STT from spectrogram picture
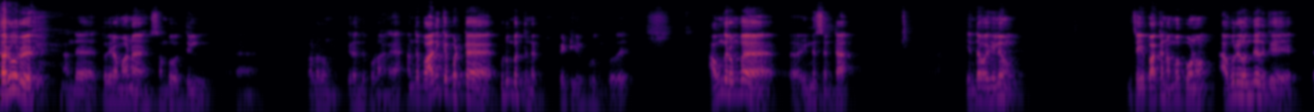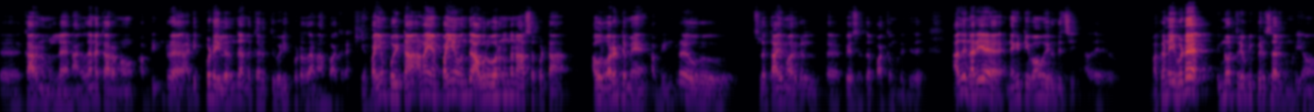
கரூர் அந்த துயரமான சம்பவத்தில் பலரும் இறந்து போனாங்க. அந்த பாதிக்கப்பட்ட குடும்பத்தினர் பேட்டிகள் கொடுக்கும்போது அவங்க ரொம்ப இன்னசென்ட்டாக எந்த வகையிலும் விஜயை பார்க்க நம்ம போனோம். அவர் வந்து அதுக்கு காரணம் இல்லை நாங்கள் தானே காரணம் அப்படின்ற அடிப்படையிலேருந்து அந்த கருத்து வெளிப்படுறதா நான் பார்க்குறேன். என் பையன் போயிட்டான். ஆனால் என் பையன் வந்து அவர் வரணும் தானே ஆசைப்பட்டான். அவர் வரட்டுமே அப்படின்ற ஒரு சில தாய்மார்கள் பேசுகிறத பார்க்க முடிஞ்சுது. அது நிறைய நெகட்டிவாகவும் இருந்துச்சு. அது மகனை விட இன்னொருத்தர் எப்படி பெருசாக இருக்க முடியும்?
